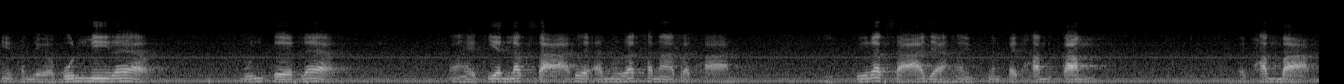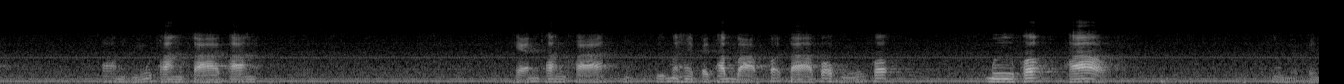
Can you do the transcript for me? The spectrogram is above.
นี่ท่านเรียกว่าบุญมีแล้ว บุญเกิดแล้วให้เทียนรักษาด้วยอนุรักษณาประทาน คือรักษาอย่าให้มันไปทำกรรม ไปทำบาปทางหูทางตาทาง แขนทางขาคือไม่ให้ไปทำบาปเพราะตาเพราะหูเพราะมือเพราะเท้าเป็น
